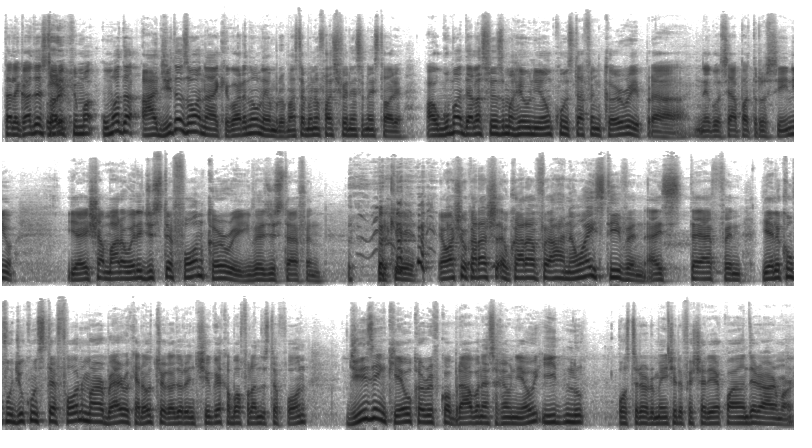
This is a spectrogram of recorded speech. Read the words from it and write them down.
Tá ligado a história Oi? que uma, uma da. A Adidas ou a Nike, agora não lembro, mas também não faz diferença na história. Alguma delas fez uma reunião com o Stephen Curry pra negociar patrocínio. E aí chamaram ele de Stephon Curry em vez de Stephen. Porque eu acho que o cara, o cara foi, ah, não é Steven, é Stephen. E ele confundiu com o Stephon Marbury, que era outro jogador antigo, e acabou falando do Stephon. Dizem que o Curry ficou bravo nessa reunião e no- posteriormente ele fecharia com a Under Armour,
